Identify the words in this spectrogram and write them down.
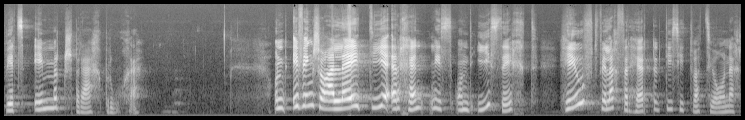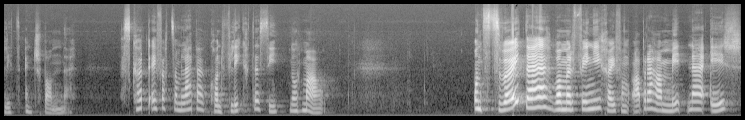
wird es immer Gespräche brauchen. Und ich finde schon allein diese Erkenntnis und Einsicht hilft, vielleicht verhärtete Situationen ein bisschen zu entspannen. Es gehört einfach zum Leben. Konflikte sind normal. Und das Zweite, was wir, finde ich, vom Abraham mitnehmen können, ist,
